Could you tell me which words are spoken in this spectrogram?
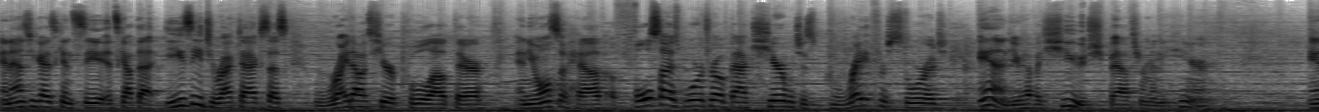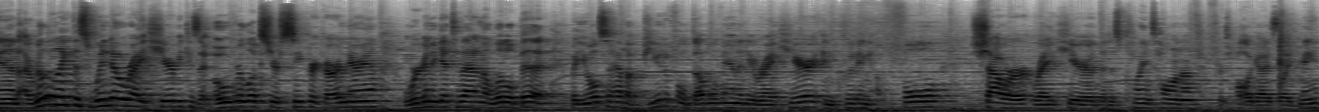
And as you guys can see, it's got that easy direct access right out to your pool out there. And you also have a full-size wardrobe back here, which is great for storage. And you have a huge bathroom in here. And I really like this window right here because it overlooks your secret garden area. We're gonna get to that in a little bit, but you also have a beautiful double vanity right here, including a full shower right here that is plenty tall enough for tall guys like me.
